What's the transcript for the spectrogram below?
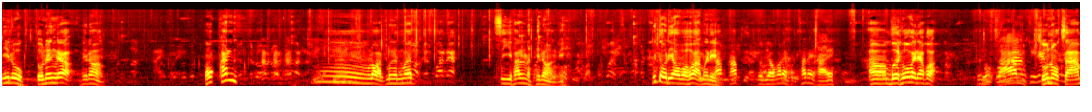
มีลูกตัวหนึงแล้วพี่น้องหกพันหลอดหมื่นมาสี่พันพี่น้องนี่มีตัวเดียวบ่พ่อมื้อนี้ครับครับตัวเดียวว่าได้ถ้าได้ขายเอาเบอร์โทรไว้นะพ่อศูนย์หก สามศูนย์หกสาม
